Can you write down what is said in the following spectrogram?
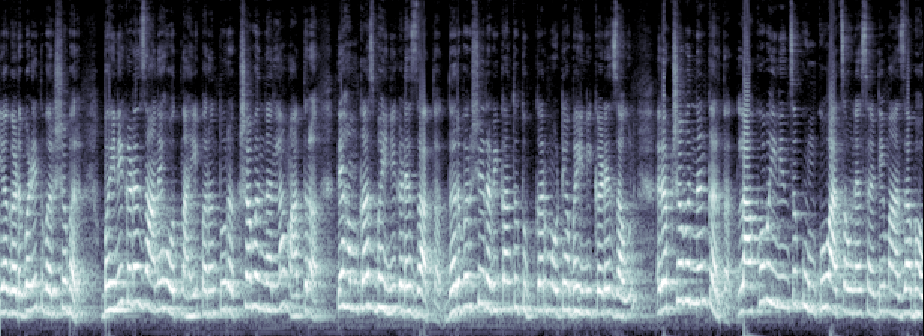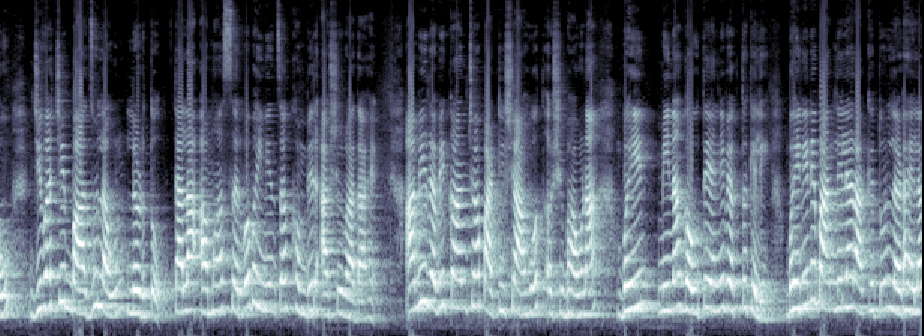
या गडबडीत वर्षभर बहिणीकडे जाणे होत नाही परंतु रक्षाबंधनला मात्र ते हमखास बहिणीकडे जातात. दरवर्षी रविकांत तुपकर मोठ्या बहिणीकडे जाऊन रक्षाबंधन करतात. लाखो बहिणींचं कुंकू वाचवण्यासाठी माझा भाऊ जीवाची बाजू लावून लढतो. त्याला आम्हा सर्व बहिणींचा खंबीर आशीर्वाद आहे. आम्ही रविकांतच्या पाठीशी आहोत अशी भावना बहीण मीना गवते यांनी व्यक्त केली. बहिणीने बांधलेल्या राखेतून लढायला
